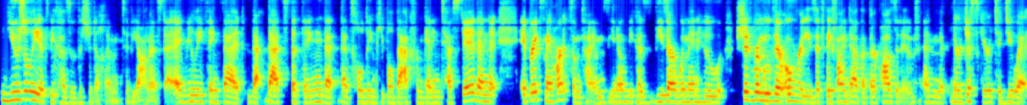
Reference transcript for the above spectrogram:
usually, it's because of the shidduchim. To be honest, I really think that that that that's the thing that that's holding people back from getting tested. And it, it breaks my heart sometimes you know because these are women who should remove their ovaries if they find out that they're positive and they're just scared to do it.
